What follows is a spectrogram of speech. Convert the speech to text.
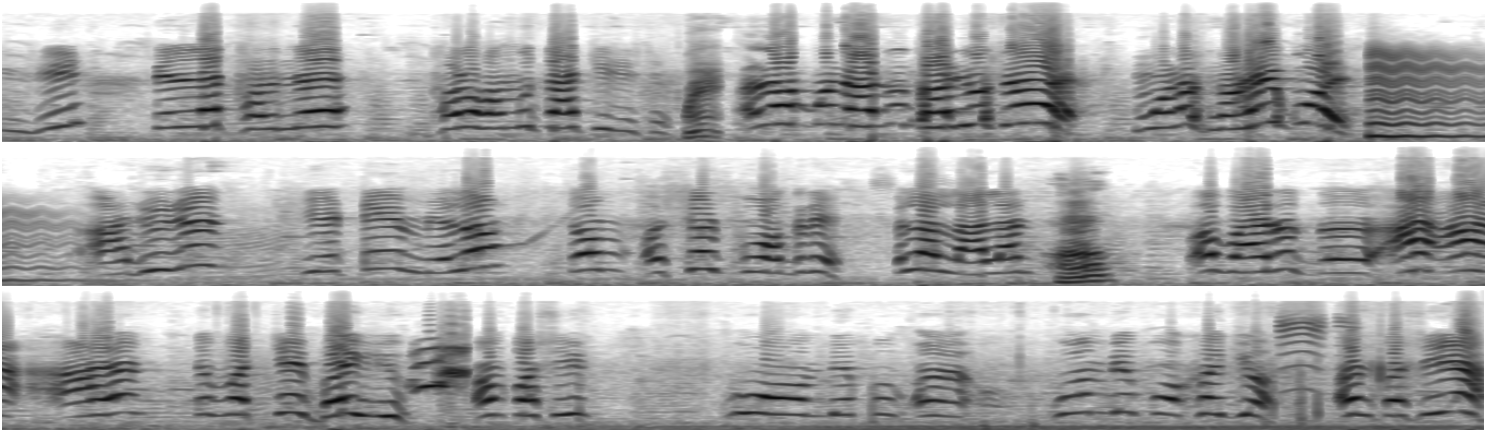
ઈ પેલા થળને થોડો હમુ તાચી જશે. અલા પણ આ તો થાળીઓ છે. માણસ નહીં કોઈ. આજુ જે ચેટે મેલો તમ અસલ પોગરે. પેલા લાલાન? આ વાયરો આ આ વચ્ચે ભાઈ ગયું. આમ પછી ઓમ બે કો ઓમ બે પોખાઈ ગયો. અને પછી આ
